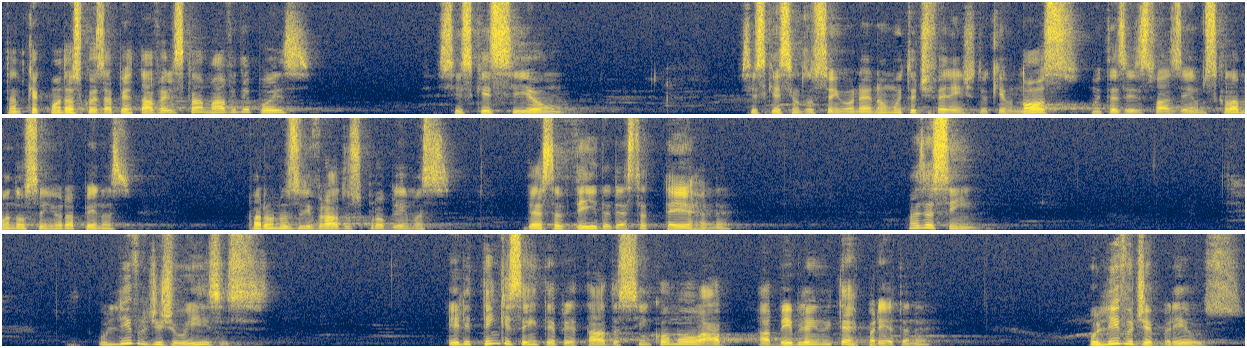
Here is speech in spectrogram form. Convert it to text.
Tanto que quando as coisas apertavam, eles clamavam e depois se esqueciam se esqueciam do Senhor, né? Não muito diferente do que nós muitas vezes fazemos, clamando ao Senhor apenas para nos livrar dos problemas dessa vida, dessa terra, né? Mas assim, o livro de Juízes, ele tem que ser interpretado assim como a, a Bíblia o interpreta, né? O livro de Hebreus,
